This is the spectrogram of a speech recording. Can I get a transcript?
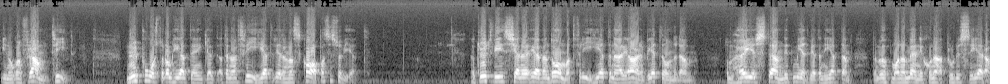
i någon framtid. Nu påstår de helt enkelt att denna frihet redan har skapats i Sovjet. Naturligtvis känner även de att friheten är i arbete under dem. De höjer ständigt medvetenheten. De uppmanar människorna att producera.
